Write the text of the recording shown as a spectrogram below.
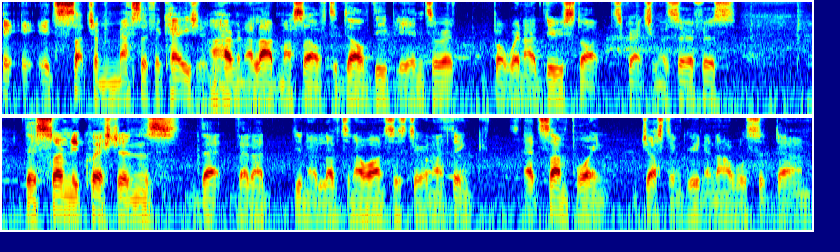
It, it, it's such a massive occasion. I haven't allowed myself to delve deeply into it, but when I do start scratching the surface, there's so many questions that that I you know love to know answers to, and I think at some point Justin Green and I will sit down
